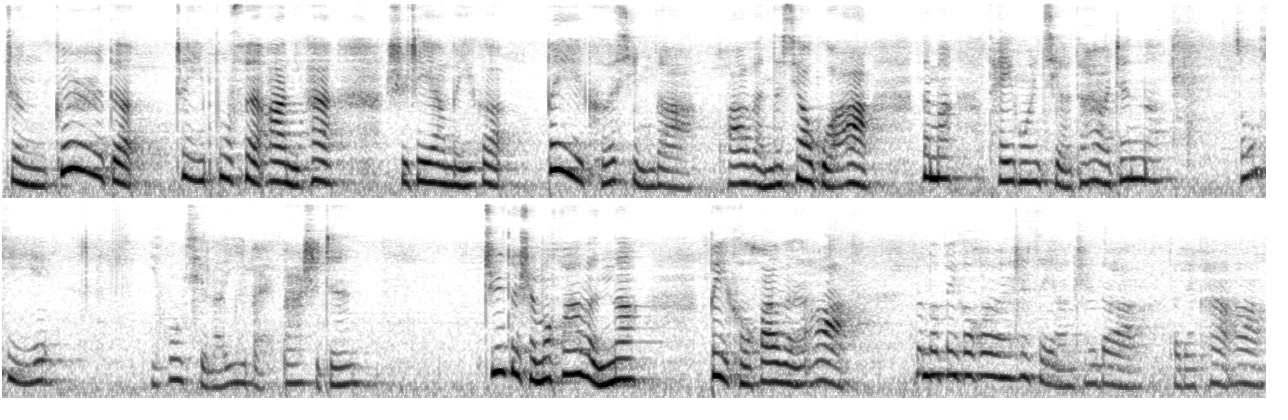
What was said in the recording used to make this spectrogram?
整个的这一部分啊，你看是这样的一个贝壳形的花纹的效果啊。那么它一共起了多少针呢？总体一共起了一百八十针。织的什么花纹呢？贝壳花纹啊。那么贝壳花纹是怎样织的？大家看啊。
